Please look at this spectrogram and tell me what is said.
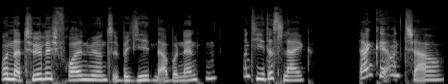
Und natürlich freuen wir uns über jeden Abonnenten und jedes Like. Danke und ciao.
